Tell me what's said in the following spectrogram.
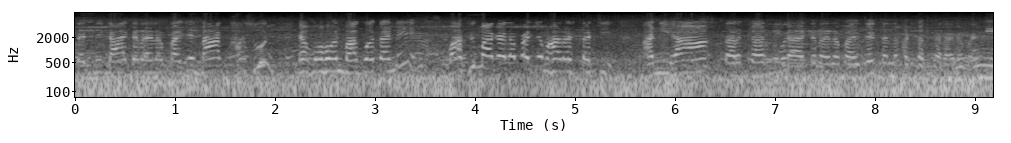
त्यांनी काय करायला पाहिजे? नाक घासून या मोहन भागवतांनी माफी मागायला पाहिजे महाराष्ट्राची आणि ह्या सरकारने काय करायला पाहिजे त्यांना अटक करायला पाहिजे.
